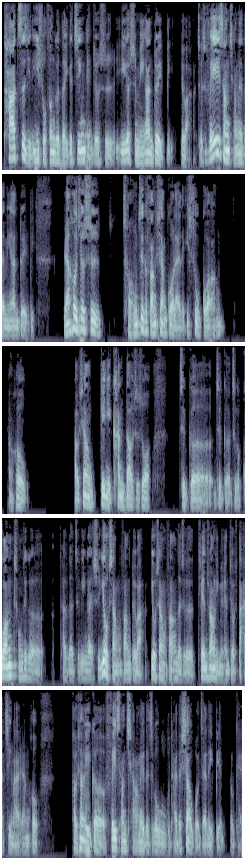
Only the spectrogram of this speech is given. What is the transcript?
他自己的艺术风格的一个经典，就是一个是明暗对比，对吧？这是非常强烈的明暗对比。然后就是从这个方向过来的一束光，然后好像给你看到是说这个这个这个光从这个它的这个应该是右上方对吧？右上方的这个天窗里面就打进来，然后。好像一个非常强烈的这个舞台的效果在那边，OK，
